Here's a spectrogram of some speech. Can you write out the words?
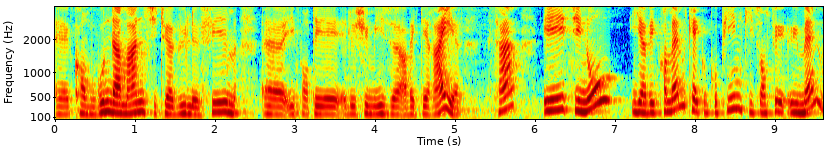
euh, comme Gundermann, si tu as vu le film, euh, il portait les chemises avec des rails, ça. Et sinon, il y avait quand même quelques copines qui sont fait eux-mêmes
